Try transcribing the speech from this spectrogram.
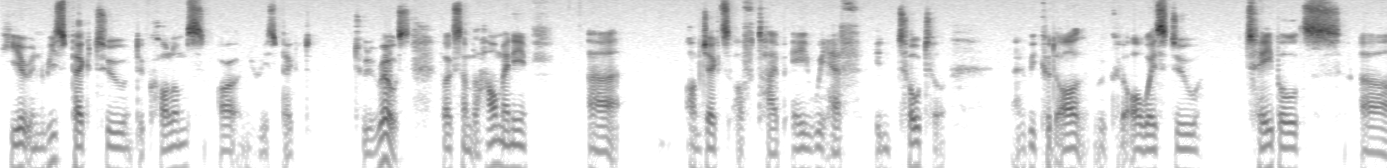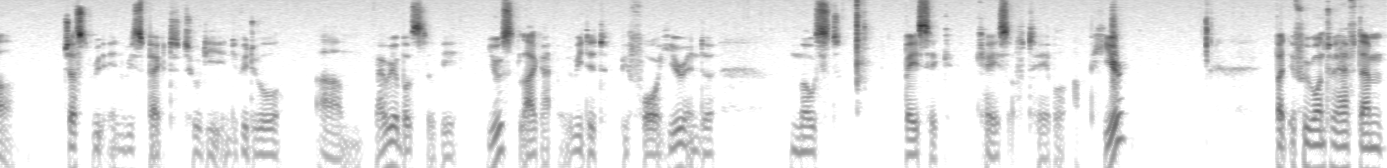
here in respect to the columns or in respect to the rows. For example, how many uh, objects of type A we have in total. and we could all we could always do tables uh, just re in respect to the individual um, variables that we used, like we did before here in the most basic case of table up here. But if we want to have them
